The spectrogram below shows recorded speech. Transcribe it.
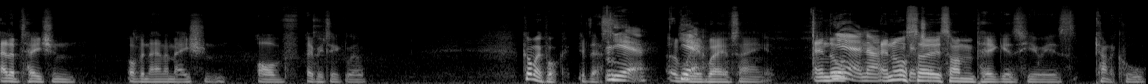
adaptation of an animation of a particular comic book, if that's Yeah, a yeah. weird way of saying it. And al- Yeah, no, and also. Simon Pegg as Hughie is kind of cool,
